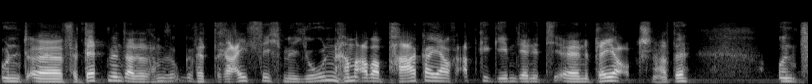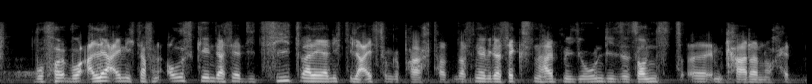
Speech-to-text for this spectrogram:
und äh, für Deadmond, also haben sie ungefähr 30 Millionen, haben aber Parker ja auch abgegeben, der eine, äh, eine Player-Option hatte und wo, wo alle eigentlich davon ausgehen, dass er die zieht, weil er ja nicht die Leistung gebracht hat. Und das sind ja wieder 6,5 Millionen, die sie sonst äh, im Kader noch hätten.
